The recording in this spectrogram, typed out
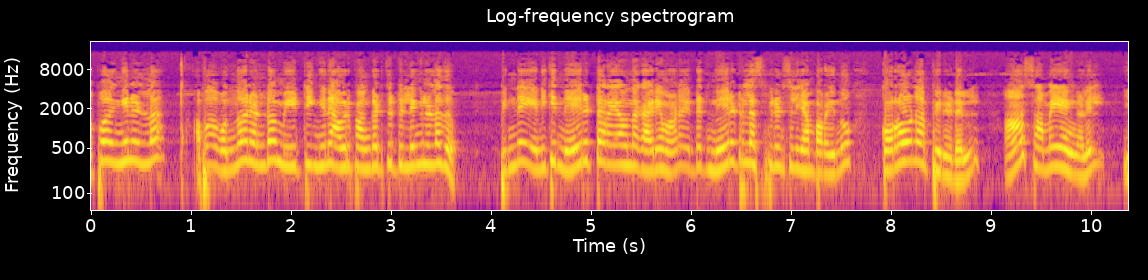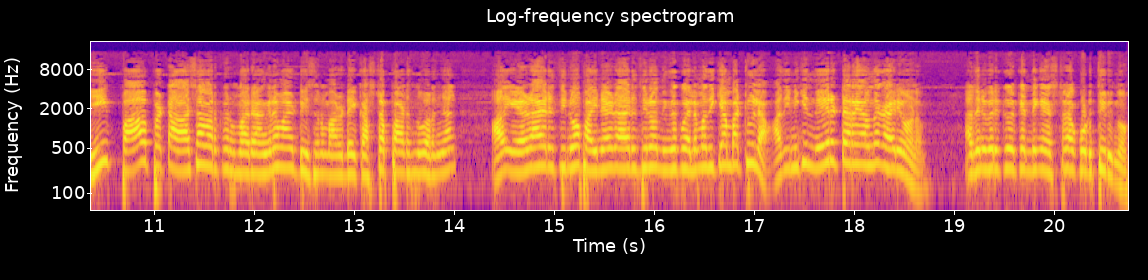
അപ്പോൾ ഇങ്ങനെയുള്ള അപ്പോൾ ഒന്നോ രണ്ടോ മീറ്റിങ്ങിന് അവർ പങ്കെടുത്തിട്ടില്ലെങ്കിൽ ഉള്ളത് പിന്നെ എനിക്ക് നേരിട്ടറിയാവുന്ന കാര്യമാണ് എന്റെ നേരിട്ടുള്ള എക്സ്പീരിയൻസിൽ ഞാൻ പറയുന്നു കൊറോണ പീരീഡിൽ ആ സമയങ്ങളിൽ ഈ പാവപ്പെട്ട ആശാ വർക്കർമാർ ടീച്ചർമാരുടെ കഷ്ടപ്പാടെന്ന് പറഞ്ഞാൽ ആ ഏഴായിരത്തിനോ പതിനേഴായിരത്തിനോ നിങ്ങൾക്ക് വിലമതിക്കാൻ പറ്റൂല. അത് എനിക്ക് നേരിട്ടറിയാവുന്ന കാര്യമാണ്. അതിന് ഇവർക്ക് എന്തെങ്കിലും എക്സ്ട്രാ കൊടുത്തിരുന്നോ?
